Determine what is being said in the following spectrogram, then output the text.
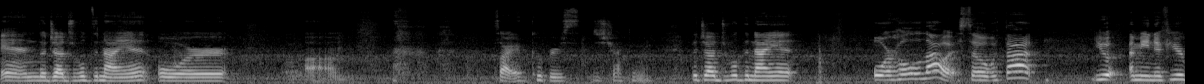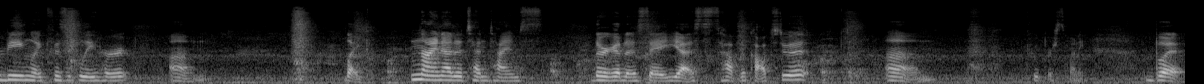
and the judge will deny it, or um, sorry, Cooper's distracting me. The judge will deny it, or he'll allow it. So with that you i mean if you're being like physically hurt um like nine out of ten times they're gonna say yes have the cops do it um cooper's funny but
